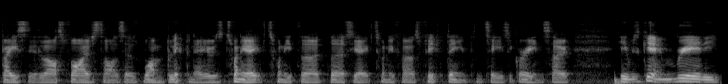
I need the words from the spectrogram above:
basically the last five starts. There was one blip in there. He was 28th, 23rd, 38th, 21st, 15th in tee to green. So he was getting really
